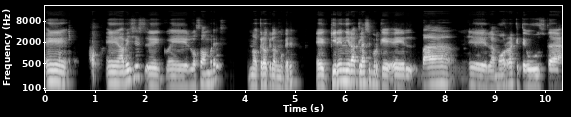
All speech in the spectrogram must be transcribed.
eh, eh, a veces los hombres, no creo que las mujeres, quieren ir a clase porque va eh, la morra que te gusta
